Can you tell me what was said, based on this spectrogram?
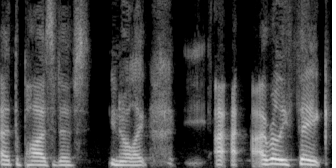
at the positives you know like i i really think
